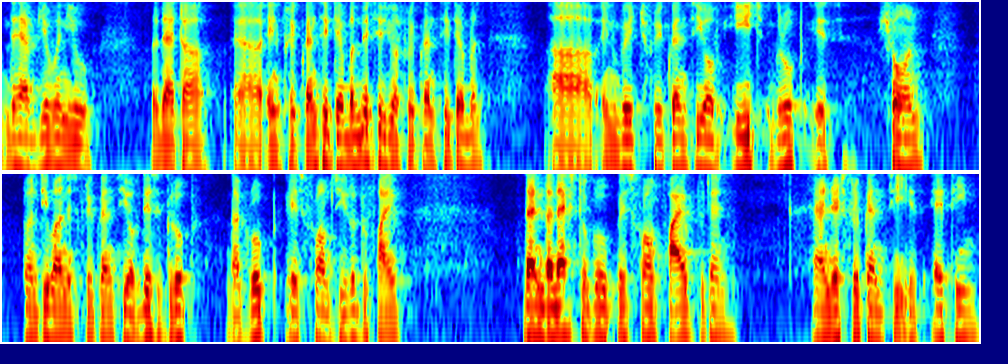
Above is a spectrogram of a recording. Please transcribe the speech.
they have given you the data uh, in frequency table. This is your frequency table uh, in which frequency of each group is shown 21 is frequency of this group. The group is from 0 to 5 then the next group is from 5 to 10 and its frequency is 18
